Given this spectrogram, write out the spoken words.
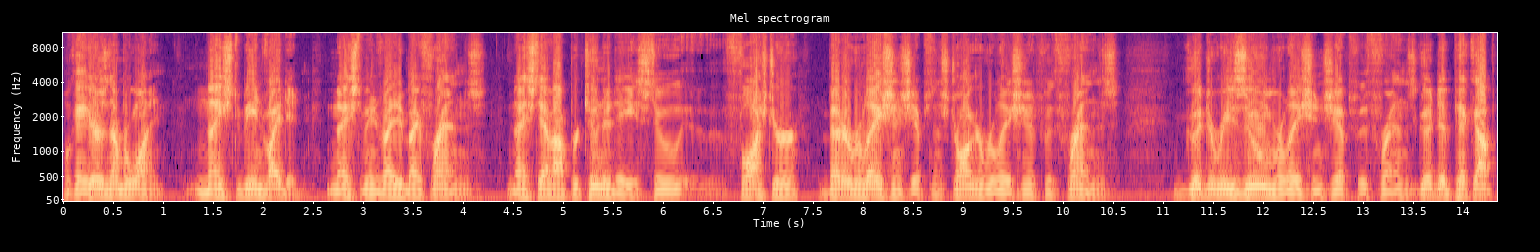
okay, here's number one. Nice to be invited. Nice to be invited by friends. Nice to have opportunities to foster better relationships and stronger relationships with friends. Good to resume relationships with friends. Good to pick up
